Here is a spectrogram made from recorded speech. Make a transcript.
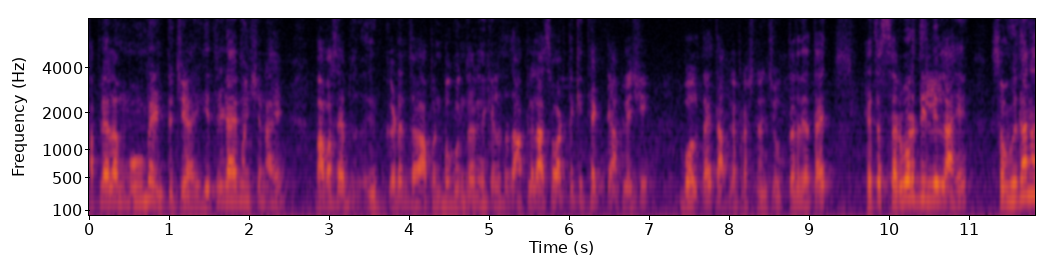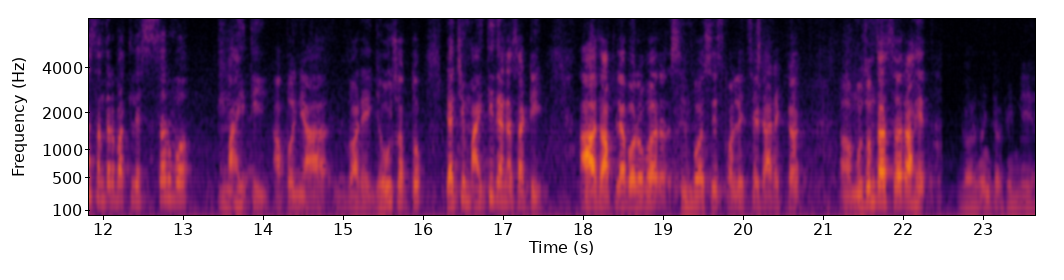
आपल्याला मुवमेंट जी आहे ही थ्री डायमेन्शन आहे. बाबासाहेब जर आपण बघून जर हे केलं तर आपल्याला असं वाटतं की थेट ते आपल्याशी बोलतायत आपल्या प्रश्नांची उत्तर देत आहेत ह्याचं सर्वर दिलेलं आहे. संविधानासंदर्भातले सर्व माहिती आपण याद्वारे घेऊ शकतो. याची माहिती देण्यासाठी आज आपल्याबरोबर सिम्बॉसिस कॉलेजचे डायरेक्टर मुजुमदार सर आहेत. गव्हर्नमेंट ऑफ इंडिया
